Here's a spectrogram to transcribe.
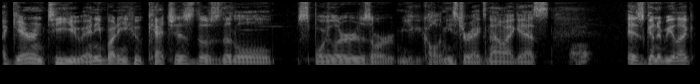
I guarantee you, anybody who catches those little spoilers, or you could call them Easter eggs now, I guess, Mhm. is going to be like,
